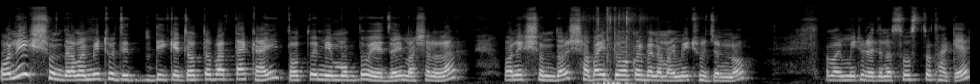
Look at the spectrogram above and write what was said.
অনেক সুন্দর। আমার মিঠুর যে দিকে যতবার তাকাই তত আমি মুগ্ধ হয়ে যাই মাসাল্লাহ অনেক সুন্দর। সবাই দোয়া করবেন আমার মিঠুর জন্য। আমার মিঠুরা যেন সুস্থ থাকে।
